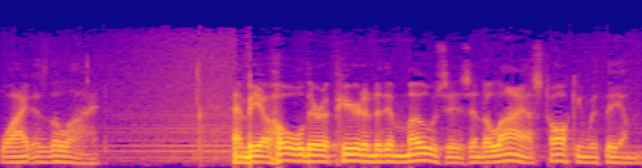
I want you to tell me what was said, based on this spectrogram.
white as the light. And behold, there appeared unto them Moses and Elias talking with them.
